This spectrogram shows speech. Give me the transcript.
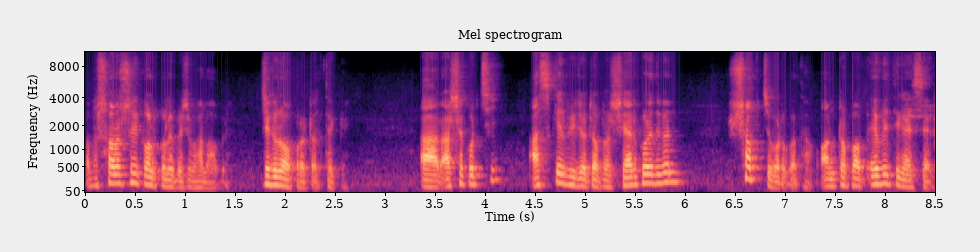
আপনার সরাসরি কল করলে বেশি ভালো হবে যে কোনো অপারেটর থেকে। আর আশা করছি আজকের ভিডিওটা আপনারা শেয়ার করে দেবেন। সবচেয়ে বড় কথা on top of everything I said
